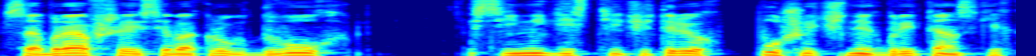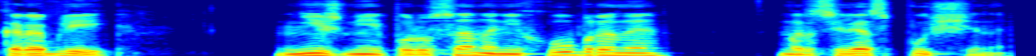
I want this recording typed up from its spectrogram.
собравшиеся вокруг двух 74 пушечных британских кораблей — Нижние паруса на них убраны, марселя спущены.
